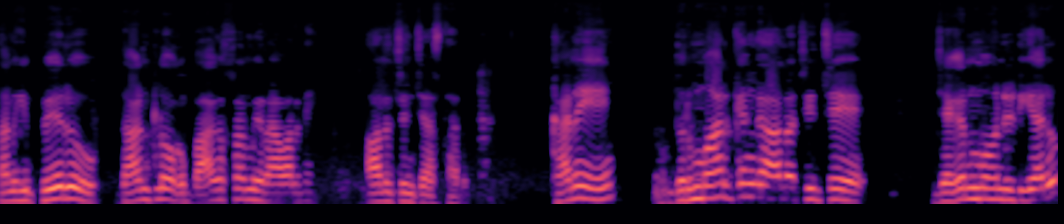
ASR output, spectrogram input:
తనకి పేరు దాంట్లో ఒక భాగస్వామి రావాలని ఆలోచన చేస్తారు. కానీ దుర్మార్గంగా ఆలోచించే జగన్మోహన్ రెడ్డి గారు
